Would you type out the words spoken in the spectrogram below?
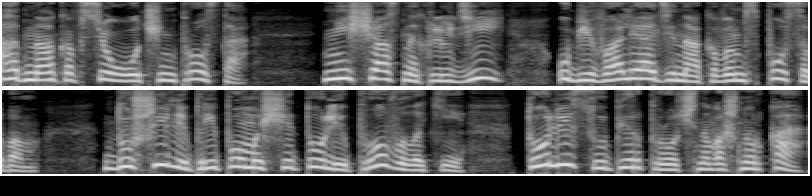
Однако все очень просто. Несчастных людей убивали одинаковым способом. Душили при помощи то ли проволоки, то ли суперпрочного шнурка.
